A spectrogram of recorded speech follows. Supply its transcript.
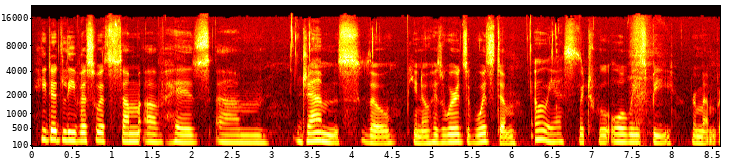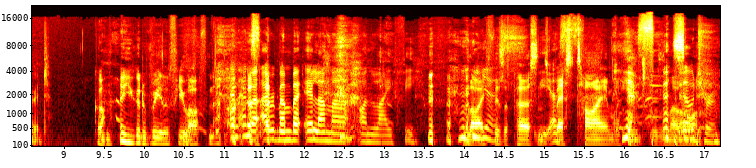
He did leave us with some of his um, gems, though, you know, his words of wisdom. Oh, yes. Which will always be remembered. Go on, you're going to breathe a few off now. and, and I remember Elämä on laiffii. Life yes. is a person's yes. best time, I yes. think. Was so true.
